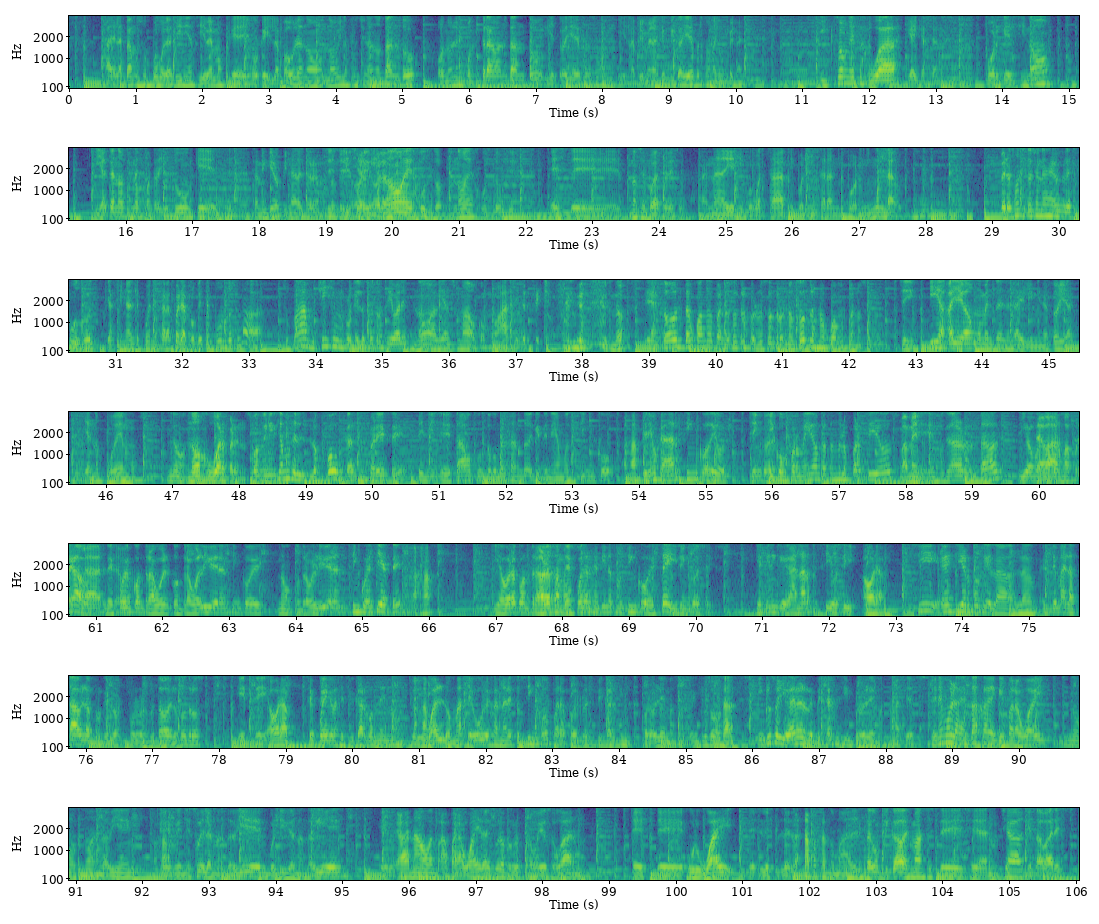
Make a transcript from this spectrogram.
Adelantamos un poco las líneas y vemos que, ok, la Paula no, no vino funcionando tanto o no la encontraban tanto y entra Jefferson y en la primera que pica Jefferson hay un penal. Y son esas jugadas que hay que hacer. Porque si no, y acá no, no es contra YouTube, que es- también quiero opinar del cargamontón Sí, que sí, le hicieron, y ahora no es justo, no es justo. este, no se puede hacer eso. A nadie, ni por WhatsApp, ni por Instagram, ni por ningún lado. Pero son situaciones de, de fútbol que al final te pueden dejar afuera, porque este punto sumaba. Sumaba muchísimo porque los otros rivales no habían sumado, como hace tres fechas. ¿No? Eh, todos están jugando para nosotros, pero nosotros, nosotros no jugamos para nosotros. Sí, y ha llegado un momento en la eliminatoria que ya no podemos No, no jugar para nosotros. Cuando iniciamos el- los podcasts, me parece, eh, estábamos justo conversando de que teníamos 5. Ajá. Teníamos que ganar 5 de 8. Cinco de Y conforme iban pasando los partidos, Va menos. eh, en función a los resultados, íbamos Se a va. estar más fregados. Claro, Después contra, Bol- contra Bolivia eran 5 de. No, contra Bolivia eran 5 de 7. Ajá. Y ahora contra. Ahora estamos- Después de Argentina son 5 de 6. 5 de 6. Que tienen que ganarse sí o sí. Ahora, sí es cierto que la- la- el tema de la tabla, porque por los resultados de los otros, este, ahora se puede clasificar con menos, pero Ajá. igual lo más seguro es ganar esos 5 para poder clasificar sin problemas. Incluso, o sea, incluso llegar al repechaje sin problemas, ¿no? Así es. Tenemos la ventaja de que Paraguay no, no anda bien, eh, Venezuela no anda bien, Bolivia no anda bien, eh, ha ganado a Paraguay a la altura porque los paraguayos ahogaron. Este, Uruguay eh, les- le, la está pasando mal. Está complicado, es más, este se anunciaba que Tavares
